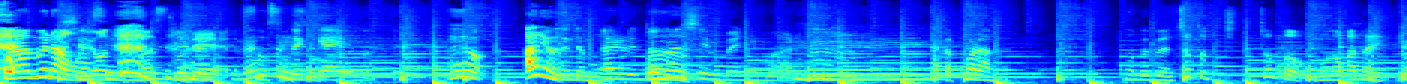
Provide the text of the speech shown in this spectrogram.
コラム欄を読んでますので。何つんだっけああいうのって。あるよねでも。あるどの新聞にもある、うん、なんかコラムの部分。ちょっとちょっと物語っていうか、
